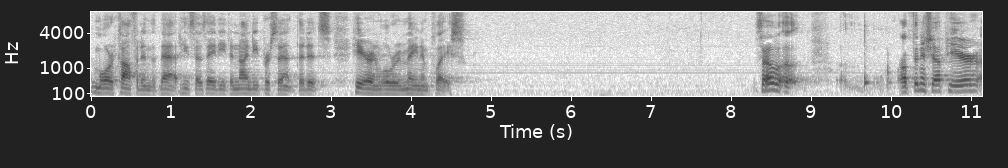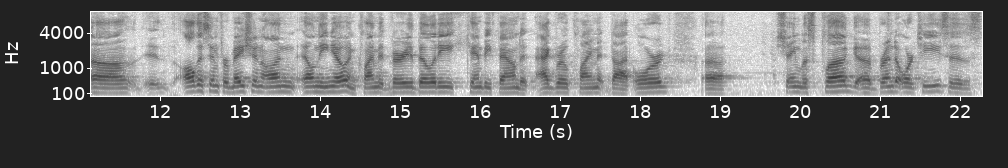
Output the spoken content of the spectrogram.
more confident than that. He says 80 to 90% that it's here and will remain in place. So uh, I'll finish up here. Uh, All this information on El Nino and climate variability can be found at agroclimate.org. Uh, Shameless plug, uh, Brenda Ortiz has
